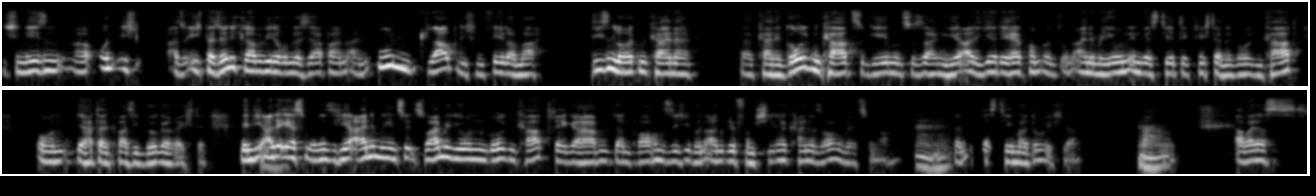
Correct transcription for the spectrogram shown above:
die Chinesen äh, und ich, also ich persönlich glaube wiederum, dass Japan einen unglaublichen Fehler macht, diesen Leuten keine, äh, keine Golden Card zu geben und zu sagen, hier, alle hier, der herkommt und, und eine Million investiert, der kriegt dann eine Golden Card und der hat dann quasi Bürgerrechte. Wenn die alle Mhm. erstmal, wenn sie hier eine Million zu zwei Millionen Golden Card-Träger haben, dann brauchen sie sich über einen Angriff von China keine Sorgen mehr zu machen. Mhm. Dann ist das Thema durch, ja. Ja. Aber das,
